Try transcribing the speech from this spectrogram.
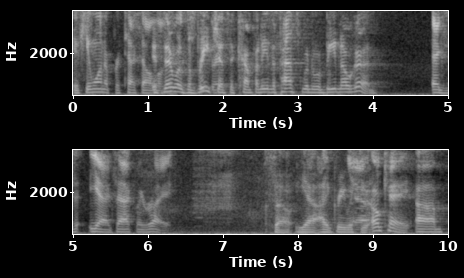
if you want to protect all If there was a breach at the company, the password would be no good. Ex- yeah, exactly right. So yeah, I agree with you. Okay. Um,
